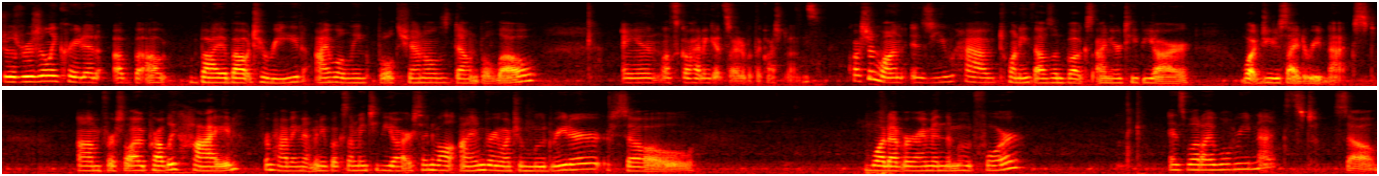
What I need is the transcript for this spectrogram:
which was originally created about by About to Read. I will link both channels down below. And let's go ahead and get started with the questions. Question one is you have 20,000 books on your TBR. What do you decide to read next? Um, first of all, I would probably hide from having that many books on my TBR. Second of all, I'm very much a mood reader, so whatever I'm in the mood for is what I will read next. So,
